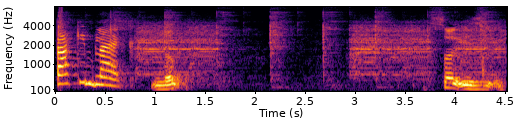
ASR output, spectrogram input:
Back in black. Nope. So easy.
